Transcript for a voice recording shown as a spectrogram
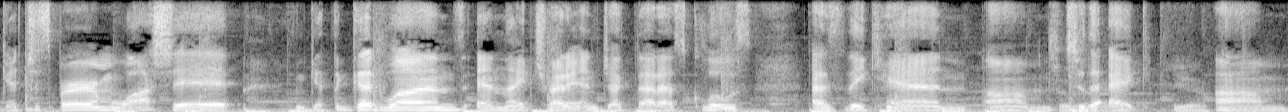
get your sperm, wash it, get the good ones, and like try to inject that as close as they can um, To to the egg. yeah, Um,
